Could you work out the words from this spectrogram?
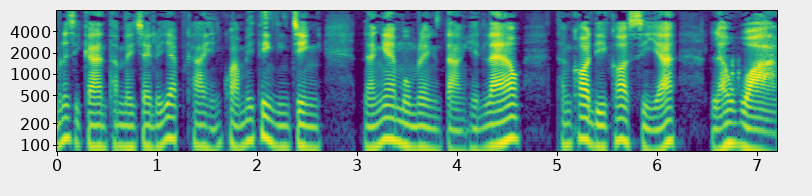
มนสิการทำในใจโดยแยบคาย เห็นความไม่ทิ้งจริงๆนะแง่มุมอะไรต่างๆ เห็นแล้ว ทั้งข้อดีข้อเสีย แล้ววาง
